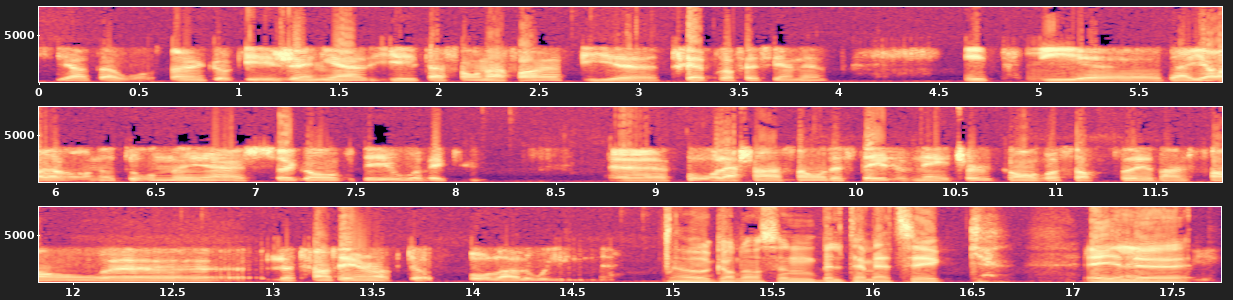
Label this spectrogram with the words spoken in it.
ici à Ottawa. C'est un gars qui est génial. Il est à son affaire, puis euh, très professionnel. Et puis, euh, d'ailleurs, on a tourné un second vidéo avec lui euh, pour la chanson de State of Nature qu'on va sortir, dans le fond, euh, le 31 octobre pour l'Halloween. Ah, Gordonson, une belle thématique. Et, le, oui.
